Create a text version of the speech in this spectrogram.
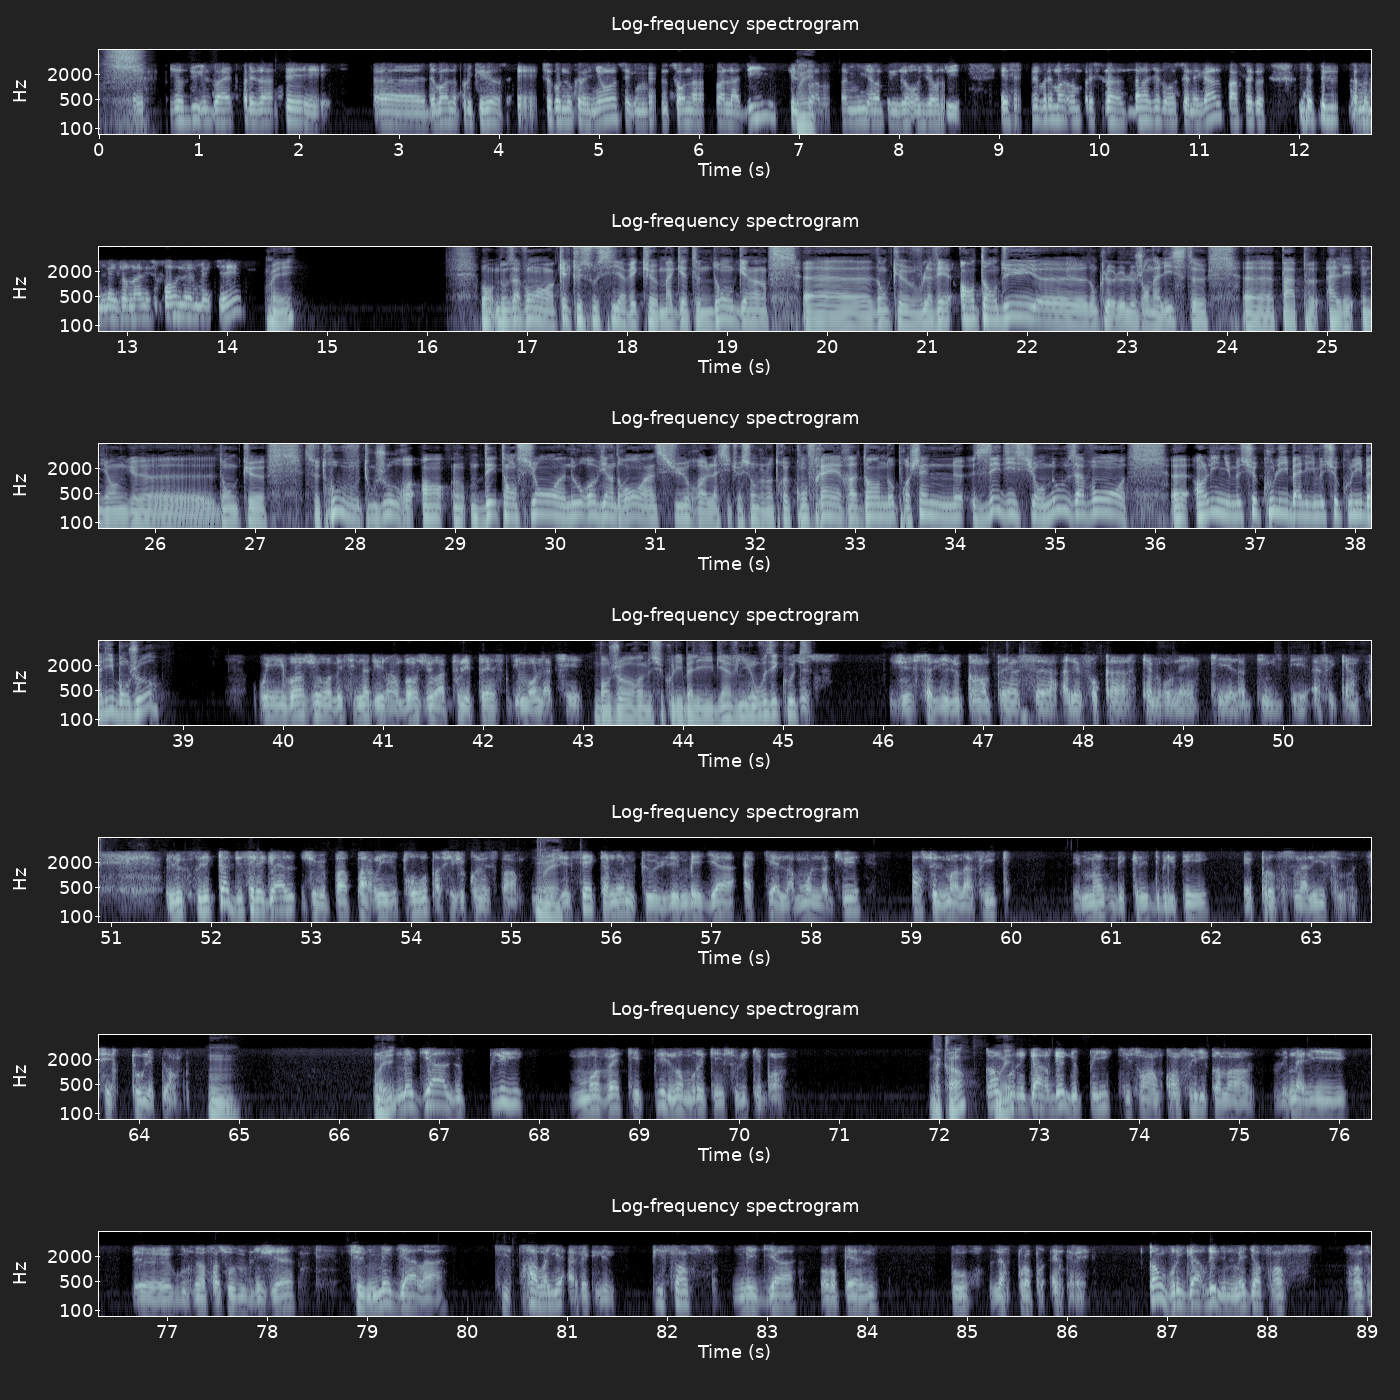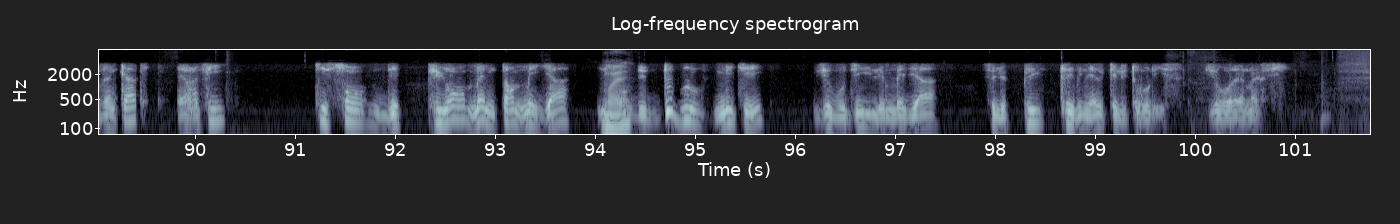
Aujourd'hui, il doit être présenté euh, devant le procureur. Et ce que nous craignons, c'est que même son avocat l'a dit, qu'il soit mis en prison aujourd'hui. Et c'est vraiment un précédent dangereux au Sénégal parce que depuis quand même, les journalistes font leur métier. Oui. Bon, nous avons quelques soucis avec euh, Maguette Ndong. Hein. Euh, donc, euh, vous l'avez entendu, donc le, journaliste Pape Ale Nyang, donc se trouve toujours en, détention. Nous reviendrons hein, sur la situation de notre confrère dans nos prochaines éditions. Nous avons en ligne Monsieur Koulibaly. Monsieur Koulibaly, bonjour. Oui, bonjour, Monsieur Nadur. Bonjour à tous les princes du monde entier. Bonjour, Monsieur Koulibaly. Bienvenue. On vous écoute. Je salue le grand prince Alain Foucault, camerounais, qui est la dignité africaine. Le, cas du Sénégal, je ne vais pas parler trop parce que je ne connais pas. Je sais quand même que les médias actuels à mon entier, pas seulement l'Afrique, manquent de crédibilité et professionnalisme sur tous les plans. Hmm. Le média le plus mauvais, qui est plus nombreux, qui est celui qui est bon. D'accord. Quand vous regardez les pays qui sont en conflit, comme euh, le Mali, le Burkina Faso, le Niger, ces médias-là qui travaillaient avec les puissances médias européennes pour leur propre intérêt. Quand vous regardez les médias France, France 24, RFI, qui sont des pions, même temps médias, ils ont de doubles métiers, je vous dis, les médias, c'est le plus criminel que le terrorisme. Je vous remercie.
